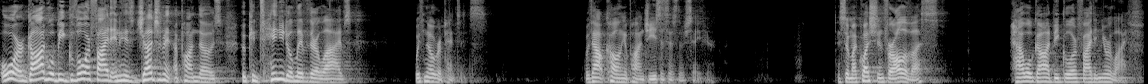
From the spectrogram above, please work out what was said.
Or God will be glorified in his judgment upon those who continue to live their lives with no repentance, without calling upon Jesus as their Savior. And so, my question for all of us how will God be glorified in your life?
